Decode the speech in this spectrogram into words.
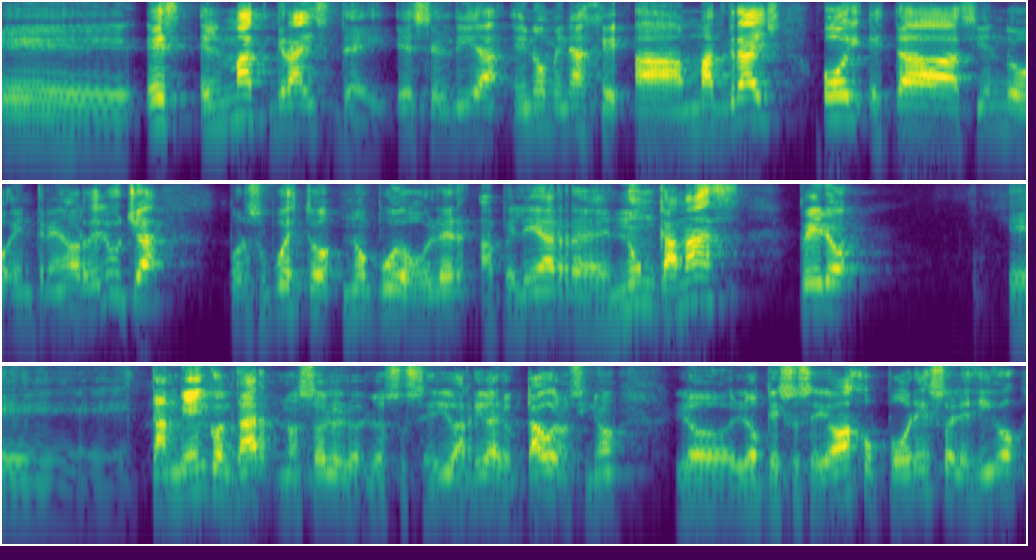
eh, es el Matt Grice Day. Es el día en homenaje a Matt Grice. Hoy está siendo entrenador de lucha. Por supuesto, no pudo volver a pelear eh, nunca más. Pero eh, también contar no solo lo, sucedido arriba del octágono, sino lo, que sucedió abajo. Por eso les digo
